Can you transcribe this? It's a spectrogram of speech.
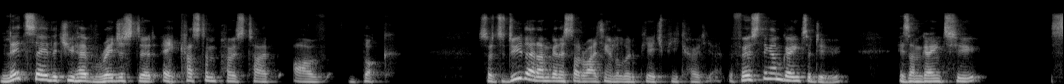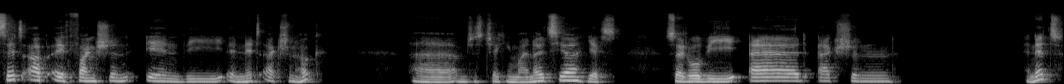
let's say that you have registered a custom post type of book. So to do that, I'm going to start writing a little bit of PHP code here. The first thing I'm going to do is I'm going to set up a function in the init action hook uh, I'm just checking my notes here. Yes. So it will be add action init.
